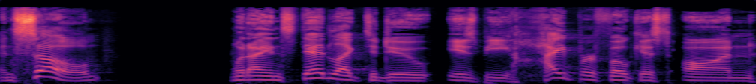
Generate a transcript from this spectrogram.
And so, what I instead like to do is be hyper focused on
